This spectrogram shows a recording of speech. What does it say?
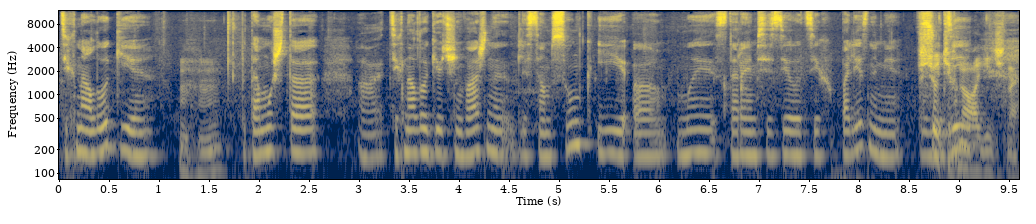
технологии, угу. потому что технологии очень важны для Samsung, и а, мы стараемся сделать их полезными. Все технологично.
